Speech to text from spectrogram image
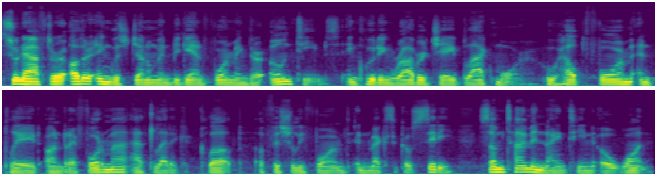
Soon after, other English gentlemen began forming their own teams, including Robert J. Blackmore, who helped form and played on Reforma Athletic Club, officially formed in Mexico City sometime in 1901,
